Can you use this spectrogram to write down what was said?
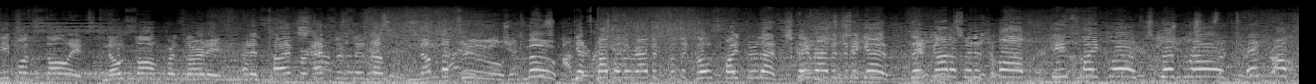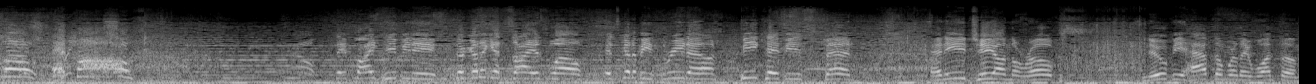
keep on stalling. No soft for 30, and it's time for exorcism number two. Moo gets caught by the Ravage, but the Ghost fight through that. They ravage him again. They've got to finish him off. He's Cyclone. The throne. It drops low. It falls. They find PPD. They're going to get Zai as well. It's going to be three down. BKB spent. And EG on the ropes. Newbie have them where they want them.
